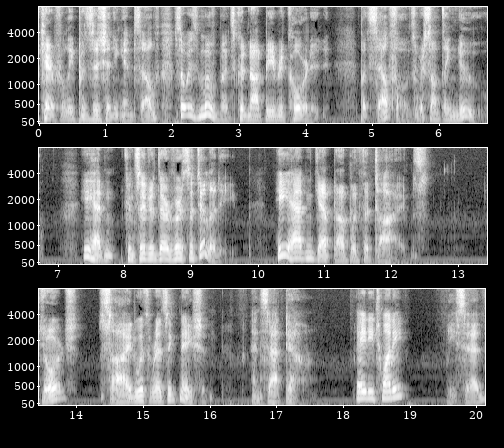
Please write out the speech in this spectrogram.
carefully positioning himself so his movements could not be recorded. But cell phones were something new. He hadn't considered their versatility. He hadn't kept up with the times. George sighed with resignation and sat down. Eighty twenty, he said.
